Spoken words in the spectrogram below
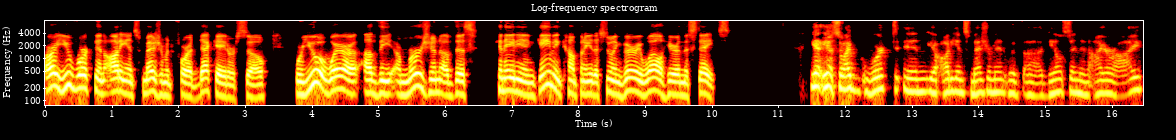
Ari, you've worked in audience measurement for a decade or so. Were you aware of the immersion of this Canadian gaming company that's doing very well here in the States? Yeah, yeah. So I worked in you know, audience measurement with uh, Nielsen and IRI.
